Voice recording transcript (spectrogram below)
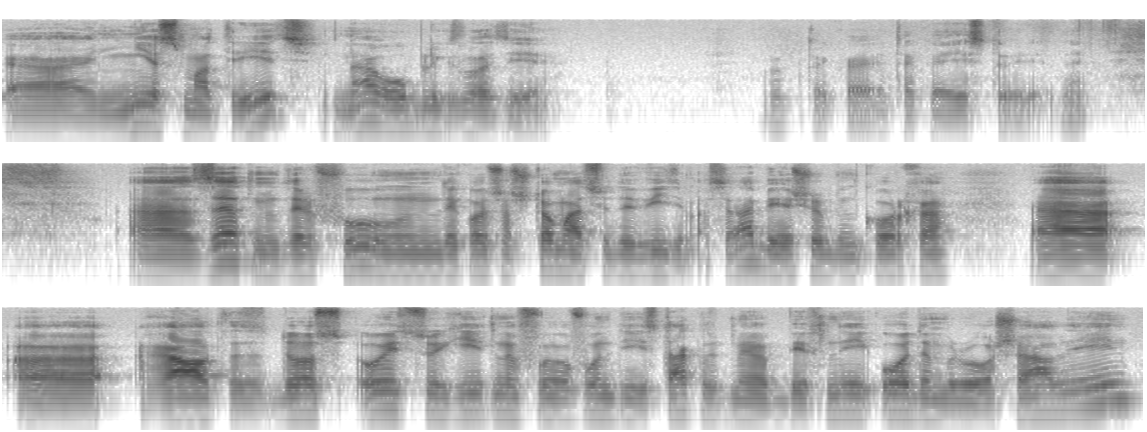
э, не смотреть на облик злодея. Вот такая, такая история. Да? Зетмдерфун, что мы отсюда видим? Асраби Ешубин Корха э, э, Галтас дос ойцу гитна фунди истаклус бифней одам Роша алейн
